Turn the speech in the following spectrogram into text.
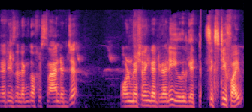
that is the length of its slant edge. On measuring that value you will get 65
